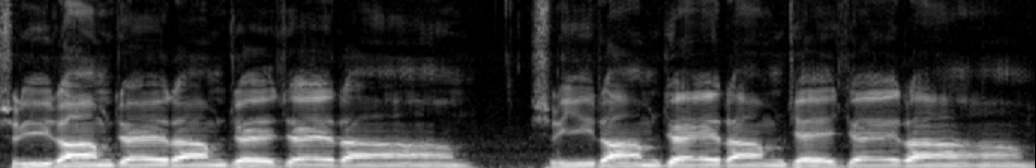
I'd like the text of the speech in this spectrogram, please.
श्रीराम जय राम जय जय राम श्रीराम जय राम जय जय राम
